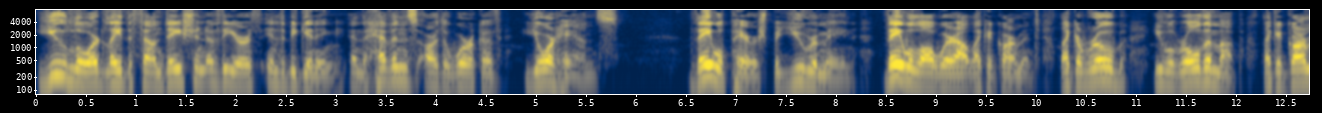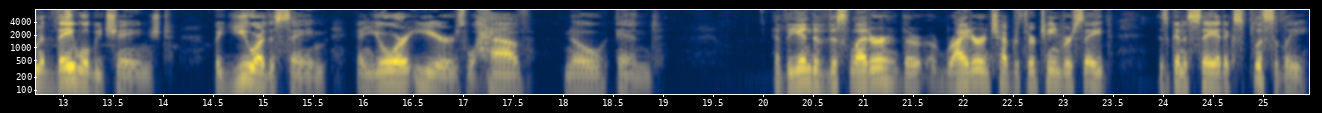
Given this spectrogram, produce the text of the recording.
You, Lord, laid the foundation of the earth in the beginning, and the heavens are the work of your hands. They will perish, but you remain. They will all wear out like a garment. Like a robe, you will roll them up. Like a garment, they will be changed. But you are the same, and your years will have no end. At the end of this letter, the writer in chapter 13, verse 8, is going to say it explicitly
